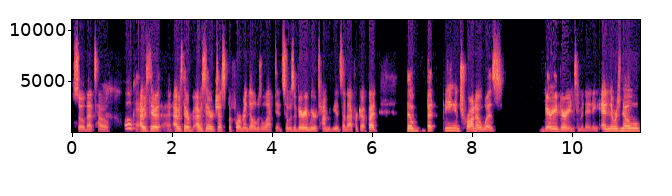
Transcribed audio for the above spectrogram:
So that's how Okay. I was there. I was there. I was there just before Mandela was elected, so it was a very weird time to be in South Africa. But the but being in Toronto was very very intimidating, and there was no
